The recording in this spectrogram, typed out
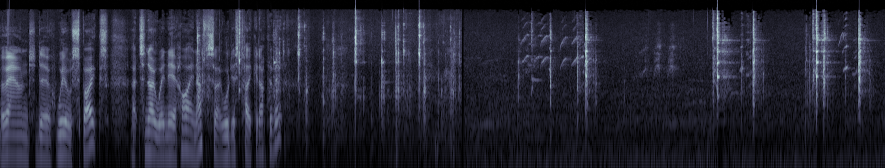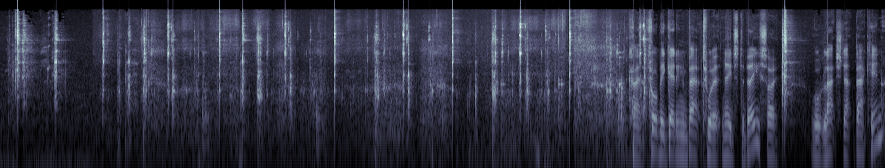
around the wheel spokes. That's nowhere near high enough so we'll just take it up a bit. Okay, it's probably getting back to where it needs to be, so we'll latch that back in.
